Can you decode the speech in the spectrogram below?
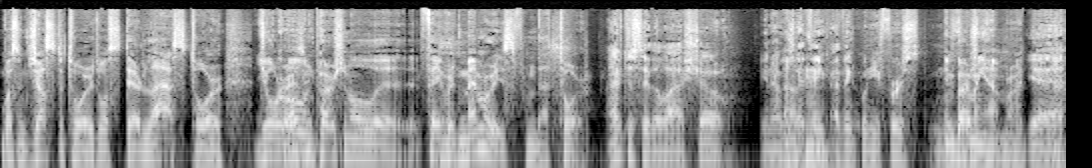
wasn't just a tour; it was their last tour. Your Crazy. own personal uh, favorite memories from that tour I have to say the last show. You know, because I think I think when you first when in you first- Birmingham, right? Yeah,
